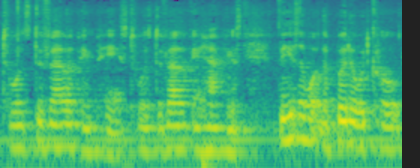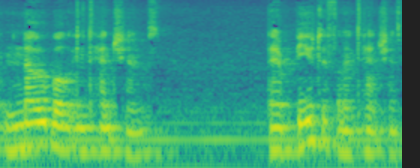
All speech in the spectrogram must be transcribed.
towards developing peace, towards developing happiness. These are what the Buddha would call noble intentions. They're beautiful intentions.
